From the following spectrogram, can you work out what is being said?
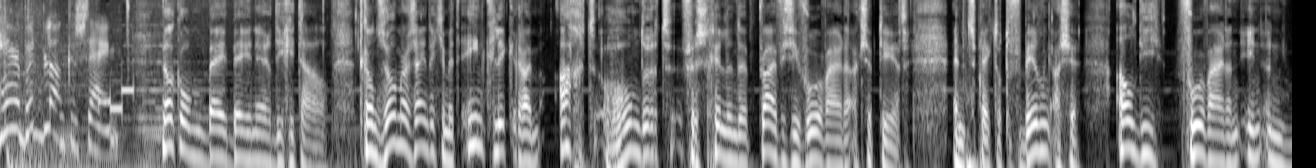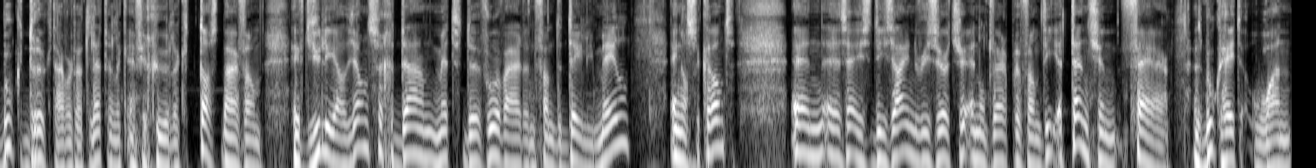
Herbert Blankenstein. Welkom bij BNR Digitaal. Het kan zomaar zijn dat je met één klik ruim 800 verschillende privacyvoorwaarden accepteert. En het spreekt tot de verbeelding als je al die voorwaarden in een boek drukt. Daar wordt het letterlijk en figuurlijk tastbaar van. Heeft Julia Jansen gedaan met de voorwaarden van de Daily Mail, Engelse krant. En uh, zij is design researcher en ontwerper van The Attention Fair. Het boek heet One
